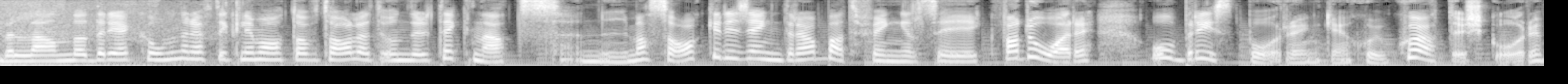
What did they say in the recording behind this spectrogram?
Blandade reaktioner efter klimatavtalet undertecknats, ny massaker i gängdrabbat fängelse i Ecuador och brist på röntgensjuksköterskor.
